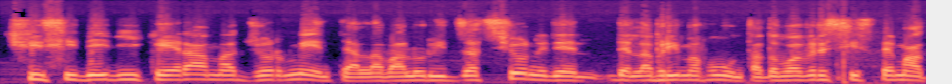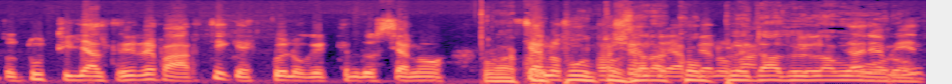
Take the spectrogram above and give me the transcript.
ci si dedicherà maggiormente alla valorizzazione del- della prima punta dopo aver sistemato tutti gli altri reparti, che è quello che credo stiano, a quel punto sarà completato il lavoro. Vedremo,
